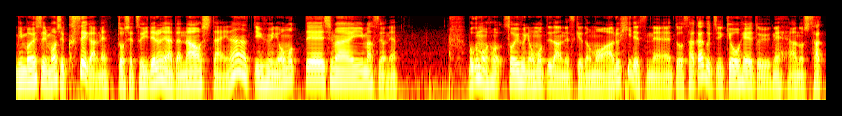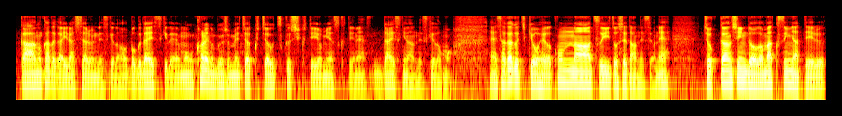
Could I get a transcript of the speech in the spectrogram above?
貧乏ゆすりもし癖がね、としてついてるんやったら直したいなっていうふうに思ってしまいますよね。僕もそういうふうに思ってたんですけども、ある日ですね、えっと、坂口恭平というね、あの、作家の方がいらっしゃるんですけど、僕大好きで、もう彼の文章めちゃくちゃ美しくて読みやすくてね、大好きなんですけども、えー、坂口恭平がこんなツイートしてたんですよね。直感振動がマックスになっている。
